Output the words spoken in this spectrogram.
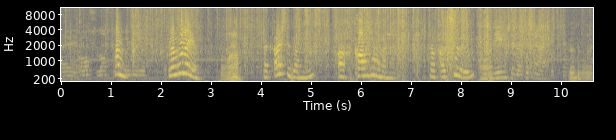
Ay olsun olsun. Tamam. Ben buradayım. Tamam. Bak aç dedem bunu. Ah kamburum anne. Tamam açıyorum. Aç. Neymiş acaba çok merak ettim. Ben de merak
